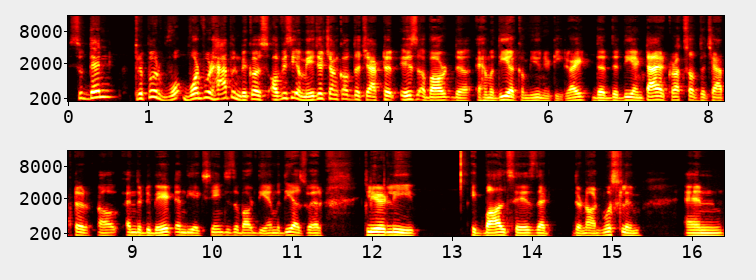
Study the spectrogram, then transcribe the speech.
So then, Tripur, what, what would happen? Because obviously, a major chunk of the chapter is about the Ahmadiyya community, right? The the, the entire crux of the chapter uh, and the debate and the exchange is about the Ahmadiyyas, where clearly Iqbal says that they're not Muslim, and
